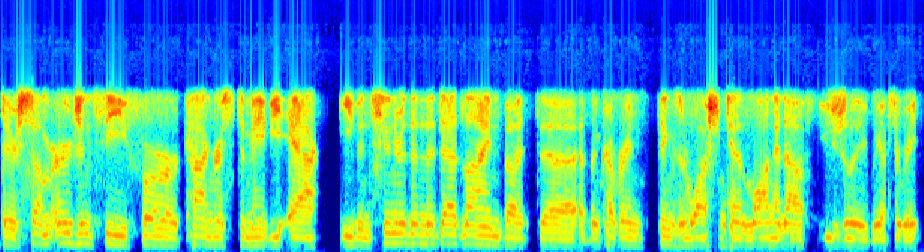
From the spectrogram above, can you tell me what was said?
there's some urgency for Congress to maybe act even sooner than the deadline, but uh, I've been covering things in Washington long enough. Usually we have to wait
